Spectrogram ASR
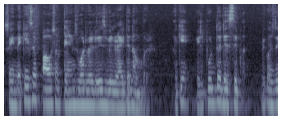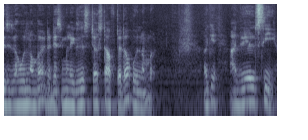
So in the case of powers of tens what we'll do is we'll write the number okay? We'll put the decimal because this is a whole number. The decimal exists just after the whole number okay? And we'll see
